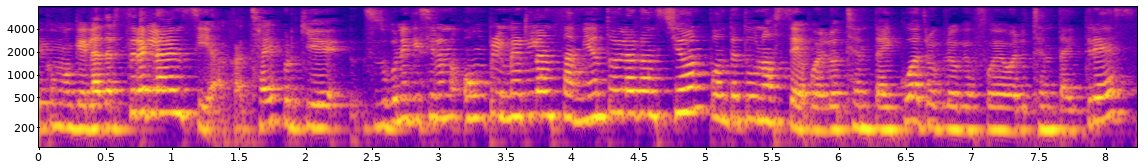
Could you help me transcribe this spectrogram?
eh, como que la tercera es la vencida, ¿cachai? Porque se supone que hicieron un primer lanzamiento de la canción, ponte tú, no sé, pues el 84 creo que fue, o el 83.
